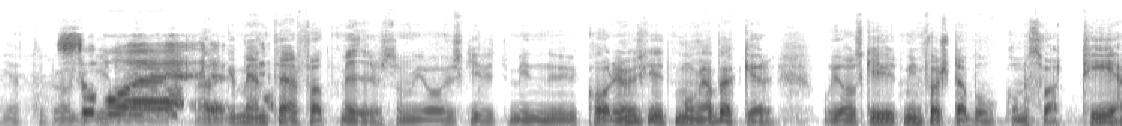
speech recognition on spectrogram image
Jättebra. Så, eh, argument här Fatmir som jag har skrivit min, Karin har skrivit många böcker och jag har skrivit min första bok om svart te.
